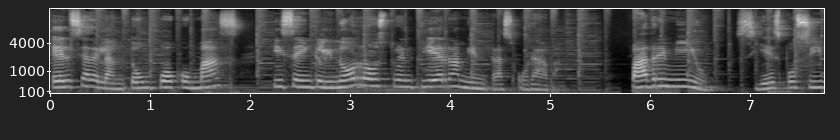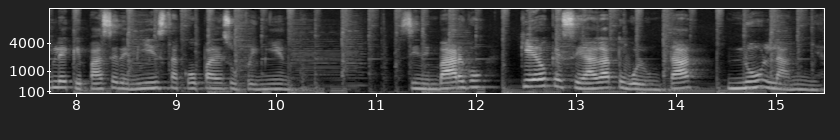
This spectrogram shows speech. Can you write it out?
Él se adelantó un poco más y se inclinó rostro en tierra mientras oraba. Padre mío, si es posible que pase de mí esta copa de sufrimiento. Sin embargo, quiero que se haga tu voluntad, no la mía.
